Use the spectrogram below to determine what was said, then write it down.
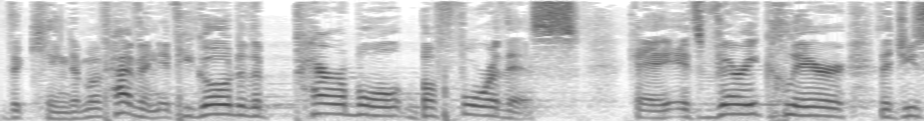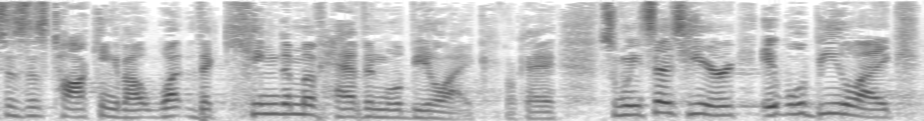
the kingdom of heaven. If you go to the parable before this, okay, it's very clear that Jesus is talking about what the kingdom of heaven will be like, okay? So when he says here, it will be like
